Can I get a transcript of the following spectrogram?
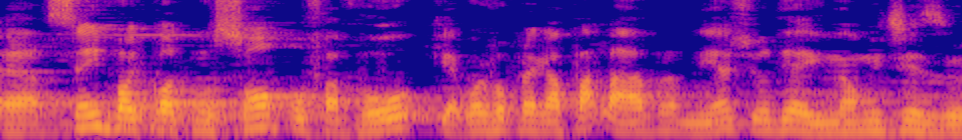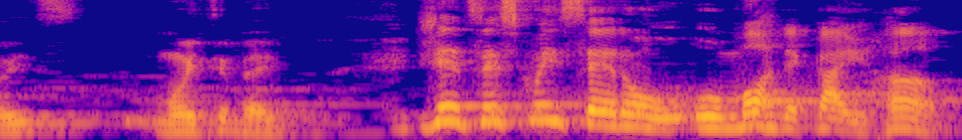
É, sem boicote no som, por favor, que agora eu vou pregar a palavra. Me ajude aí, em nome de Jesus. Muito bem. Gente, vocês conheceram o, o Mordecai Ram?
